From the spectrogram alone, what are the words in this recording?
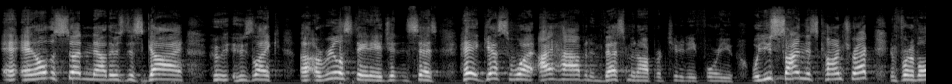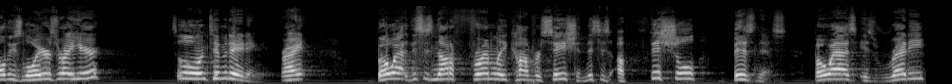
And, all of a sudden now there's this guy who, who's like a, a, real estate agent and says, Hey, guess what? I have an investment opportunity for you. Will you sign this contract in front of all these lawyers right here? It's a little intimidating, right? Boaz, this is not a friendly conversation. This is official business. Boaz is ready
